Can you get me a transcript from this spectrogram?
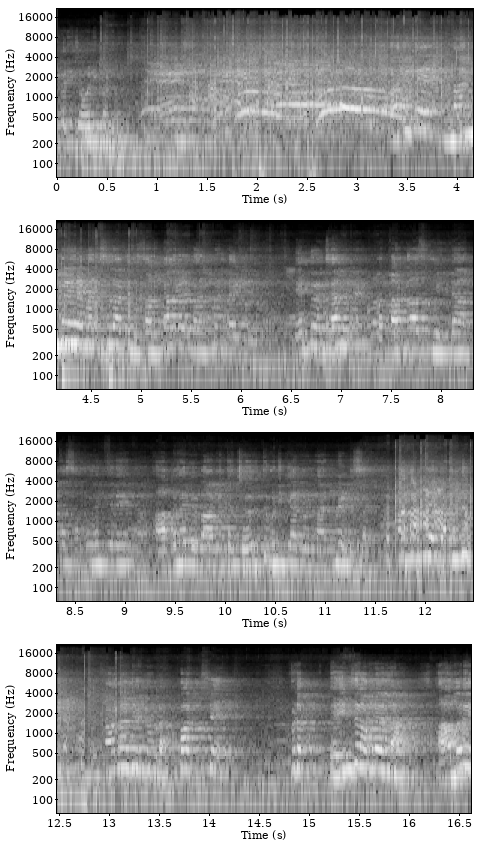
ഇവർ ജോലിക്കുണ്ട് അതിന്റെ നന്മയെ മനസ്സിലാക്കുന്നു. സർക്കാരിന്റെ നന്മ എന്ന് വെച്ചാൽ പത്താം ക്ലാസ്സും ഇല്ലാത്ത സമൂഹത്തിലെ അപല വിഭാഗത്തെ ചേർത്ത് പിടിക്കാൻ ഒരു നന്മയുണ്ട് സാർ കാണാതിരുന്നുകൂടാ പക്ഷേ ഇവിടെ ഡേഞ്ചർ അവിടെയല്ല അവരെ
